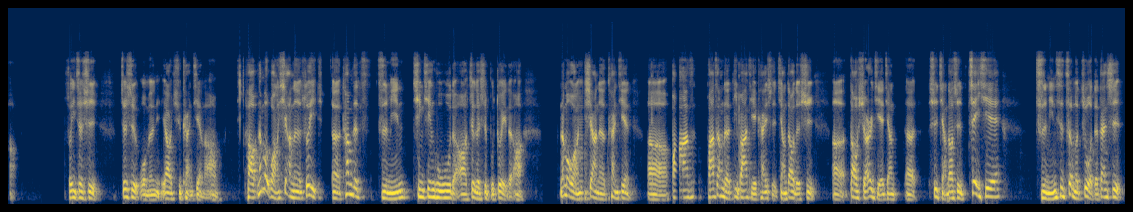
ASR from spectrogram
啊。所以这是，这是我们要去看见了啊。好，那么往下呢？所以呃，他们的子民轻轻忽忽的啊，这个是不对的啊。那么往下呢，看见呃八八章的第八节开始讲到的是呃到十二节讲呃是讲到是这些子民是这么做的，但是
